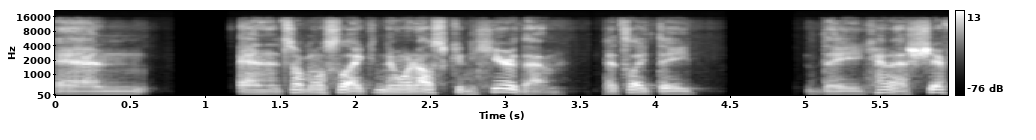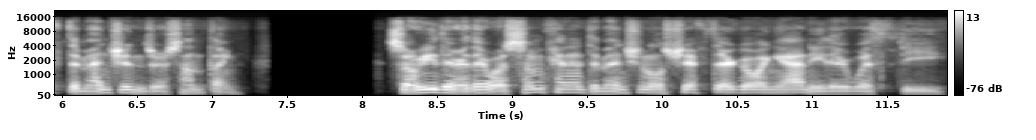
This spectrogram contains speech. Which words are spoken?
and and it's almost like no one else can hear them. It's like they they kind of shift dimensions or something. So either there was some kind of dimensional shift there going on, either with the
